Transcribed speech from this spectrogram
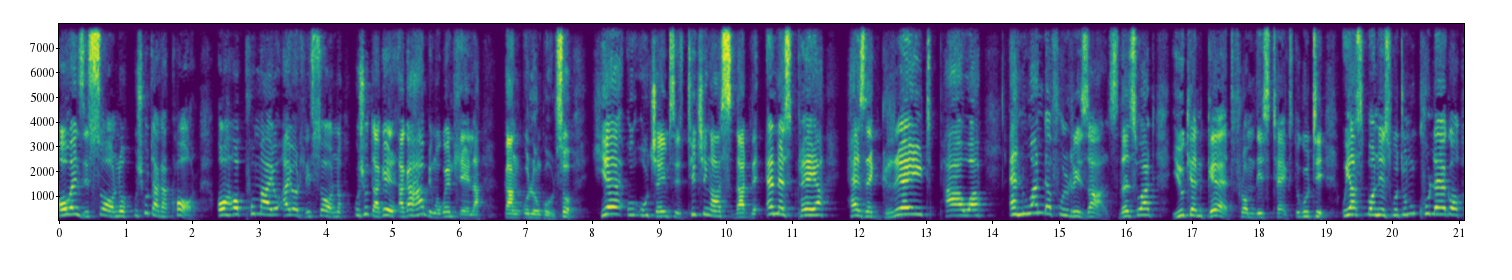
owenza isono kusho ukuthi akakholwa. Ophumayo ayodla isono kusho ukuthi ake akahambi ngokwendlela kaNkulunkulu. So here uJames is teaching us that the earnest prayer has a great power and wonderful results. That's what you can get from this text. Ukuthi uyasibonisa ukuthi umkhuleko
